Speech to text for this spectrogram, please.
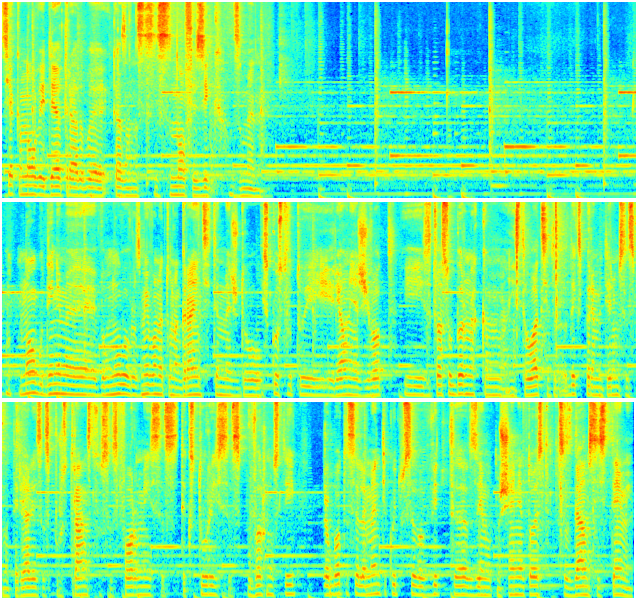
Всяка нова идея трябва да бъде казана с нов език за мен. Години ме вълнува размиването на границите между изкуството и реалния живот и затова се обърнах към инсталацията да експериментирам с материали, с пространство, с форми, с текстури, с повърхности. Работя с елементи, които са във вид взаимоотношения, т.е. създавам системи.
